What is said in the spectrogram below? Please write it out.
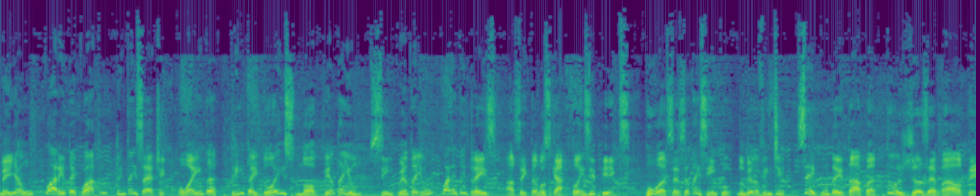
61 44 37 ou ainda 32 91 51 43. Aceitamos cartões e Pix. Rua 65, número 20, segunda etapa do José Walter.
